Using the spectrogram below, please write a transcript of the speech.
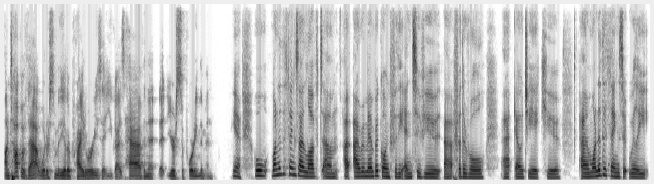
on top of that, what are some of the other priorities that you guys have and that, that you're supporting them in? Yeah. Well, one of the things I loved, um, I, I, remember going for the interview uh, for the role at LGAQ, and one of the things that really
